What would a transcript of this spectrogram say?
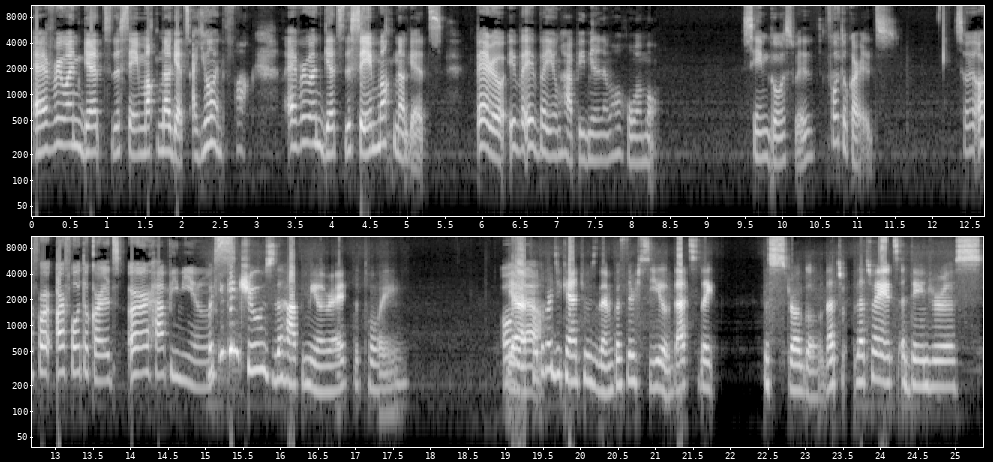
Everyone gets the same McNuggets. Ayun, fuck. Everyone gets the same McNuggets. Pero iba-iba yung Happy Meal na makukuha mo. Same goes with photo cards. So our for our photo cards are Happy Meals. But you can choose the Happy Meal, right? The toy. Oh yeah, yeah. photo cards you can't choose them because they're sealed. That's like the struggle. That's that's why it's a dangerous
